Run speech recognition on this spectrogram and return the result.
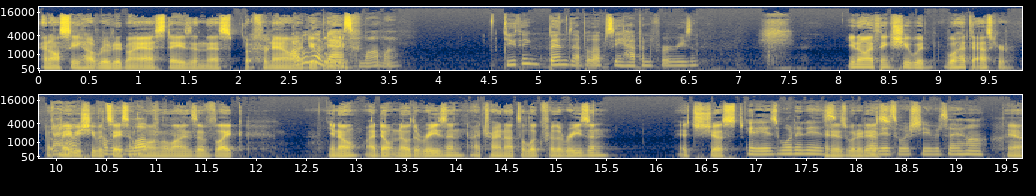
and I'll see how rooted my ass stays in this. But for now, I I, would do love believe. to ask Mama. Do you think Ben's epilepsy happened for a reason? You know, I think she would. We'll have to ask her, but I maybe know. she would I say would something love- along the lines of like, you know, I don't know the reason. I try not to look for the reason. It's just It is what it is. it is what it is. That is what she would say, huh? Yeah.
